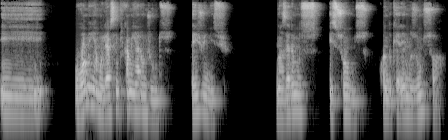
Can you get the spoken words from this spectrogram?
E o homem e a mulher sempre caminharam juntos, desde o início. Nós éramos e somos, quando queremos, um só.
